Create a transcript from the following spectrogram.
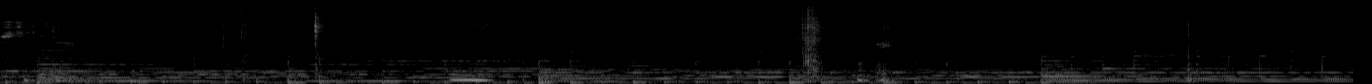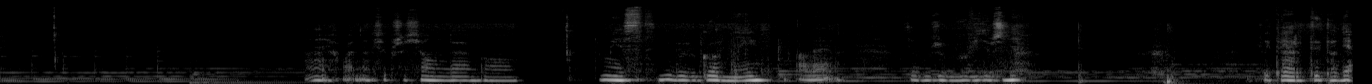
Jeszcze tutaj. Mm. Okej. Nie, Chyba jednak się przesiądę, bo tu mi jest niby wygodniej, ale chciałabym, żeby były widoczne te karty, to nie.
